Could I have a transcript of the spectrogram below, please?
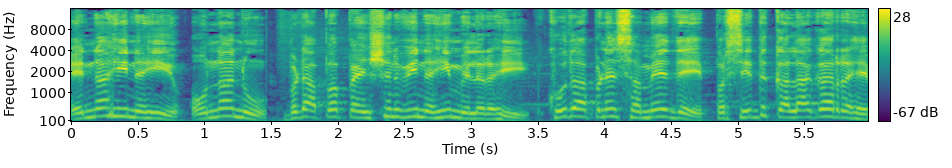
ਇੰਨਾ ਹੀ ਨਹੀਂ, ਉਹਨਾਂ ਨੂੰ ਬੁਢਾਪਾ ਪੈਨਸ਼ਨ ਵੀ ਨਹੀਂ ਮਿਲ ਰਹੀ। ਖੁਦ ਆਪਣੇ ਸਮੇਂ ਦੇ ਪ੍ਰਸਿੱਧ ਕਲਾਕਾਰ ਰਹੇ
